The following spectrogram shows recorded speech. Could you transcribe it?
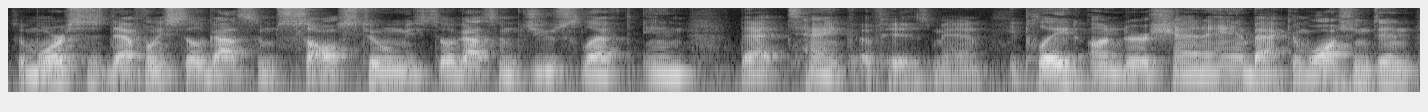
So Morris has definitely still got some sauce to him. He's still got some juice left in that tank of his, man. He played under Shanahan back in Washington.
